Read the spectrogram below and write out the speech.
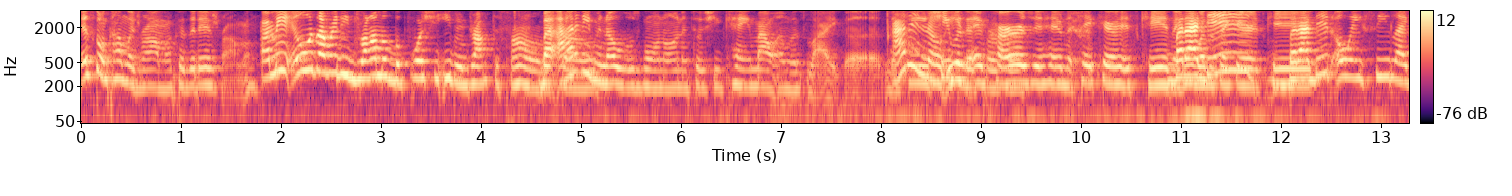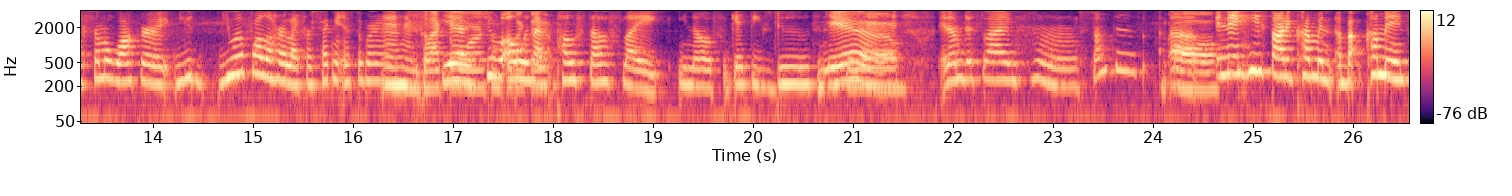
It's gonna come with drama because it is drama. I mean, it was already drama before she even dropped the song. But I didn't even know what was going on until she came out and was like, uh, I didn't know she was either, for real. encouraging him to take care of his kids, and But he I wasn't taking care of his did. kids. But I did always see like Summer Walker. You you would follow her like her second Instagram. Mm-hmm, Galactic Yeah, she would always like, like, post stuff like you know forget these dudes and this Yeah. and that. And I'm just like, hmm, something's up. And then he started coming about coming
